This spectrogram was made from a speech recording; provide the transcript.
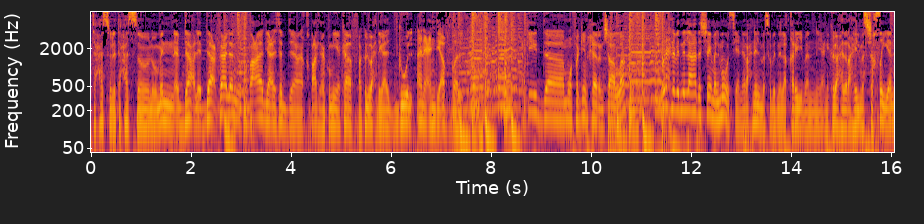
تحسن لتحسن ومن إبداع لإبداع. فعلا القطاعات يعني تبدع القطاعات الحكومية كافة كل واحدة قاعدة تقول أنا عندي أفضل. أكيد موفقين خير إن شاء الله. ونحن بإذن الله هذا الشيء ملموس يعني راح نلمسه بإذن الله قريبا يعني كل واحد راح يلمس شخصيا.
